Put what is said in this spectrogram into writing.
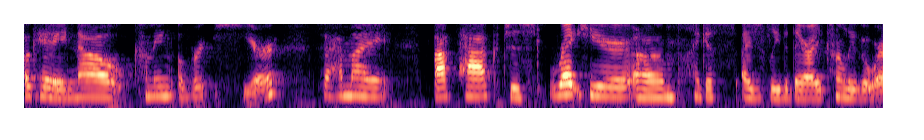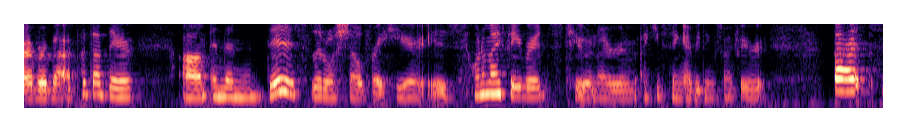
Okay, now coming over here. So I have my backpack just right here. Um, I guess I just leave it there. I kind of leave it wherever, but I put that there. Um, and then this little shelf right here is one of my favorites too in my room. I keep saying everything's my favorite. But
